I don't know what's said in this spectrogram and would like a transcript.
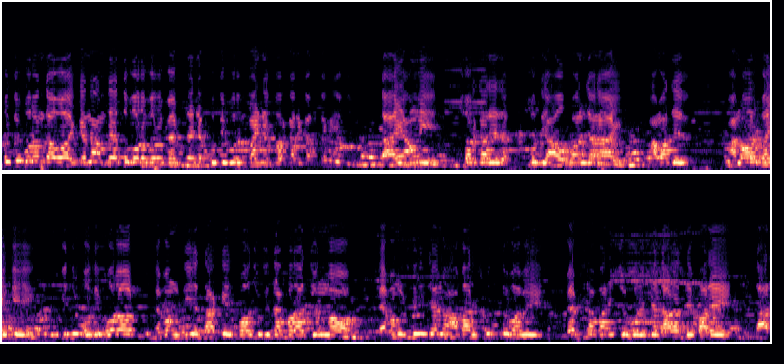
ক্ষতিপূরণ দেওয়া হয়। কেন আমরা এত বড় বড় ব্যবসায়ীরা ক্ষতিপূরণ পাই না সরকারের কাছ থেকে? তাই আমি সরকারের প্রতি আহ্বান জানাই। আমাদের আনোয়ার ভাইকে কিছু ক্ষতিপূরণ এবং দিয়ে তাকে সহযোগিতা করার জন্য এবং সে যেন আবার সুস্থভাবে ব্যবসা বাণিজ্য করে সে দাঁড়াতে পারে, তার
